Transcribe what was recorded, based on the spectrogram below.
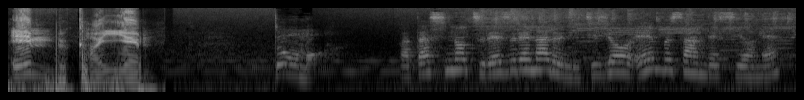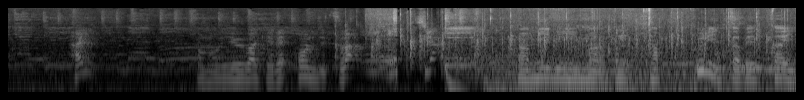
演武開演。どうも。私のつれづれなる日常演舞さんですよね。はい。そのいうわけで本日はこちら。ファミリーマートのたっぷり食べたい。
